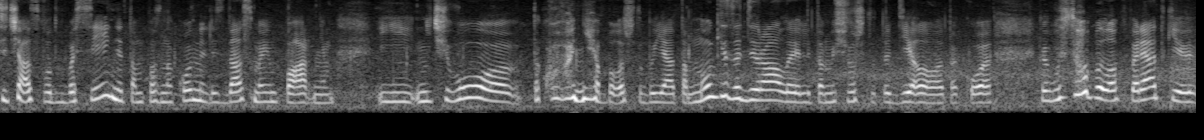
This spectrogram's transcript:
сейчас вот в бассейне там познакомились, да, с моим парнем. И ничего такого не было, чтобы я там ноги задирала или там еще что-то делала такое. Как бы все было в порядке,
